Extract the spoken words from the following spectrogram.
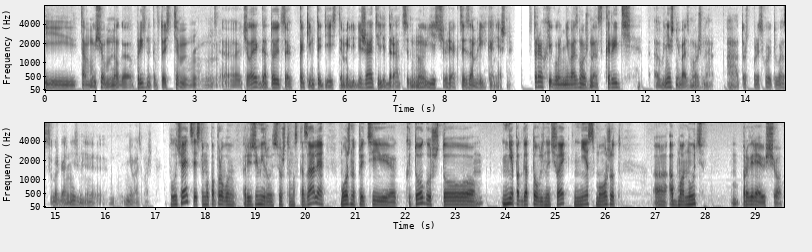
И там еще много признаков. То есть э, человек готовится к каким-то действиям, или бежать, или драться. Ну, есть еще реакция «замри», конечно. Страх его невозможно скрыть, внешне возможно, а то, что происходит у вас в организме, невозможно. Получается, если мы попробуем резюмировать все, что мы сказали, можно прийти к итогу, что неподготовленный человек не сможет э, обмануть проверяющего.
